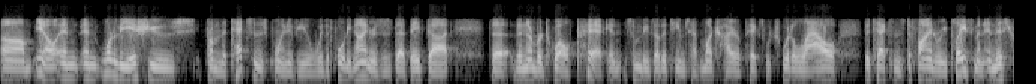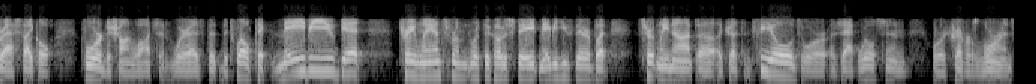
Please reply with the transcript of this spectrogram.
Um, you know, and, and one of the issues from the Texans' point of view with the 49ers is that they've got the, the number 12 pick, and some of these other teams have much higher picks, which would allow the Texans to find a replacement in this draft cycle for Deshaun Watson. Whereas the, the 12 pick, maybe you get Trey Lance from North Dakota State, maybe he's there, but certainly not uh, a Justin Fields or a Zach Wilson or Trevor Lawrence.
